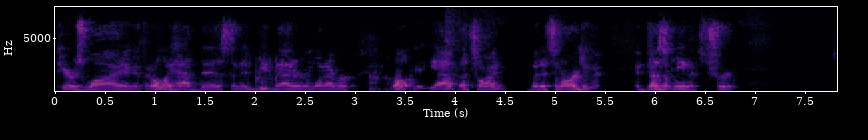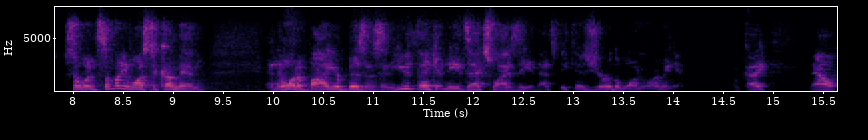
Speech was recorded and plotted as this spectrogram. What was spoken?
here's why, and if it only had this and it'd be better and whatever. Well, yeah, that's fine, but it's an argument. It doesn't mean it's true. So when somebody wants to come in and they want to buy your business and you think it needs XYZ, that's because you're the one running it. Okay. Now,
